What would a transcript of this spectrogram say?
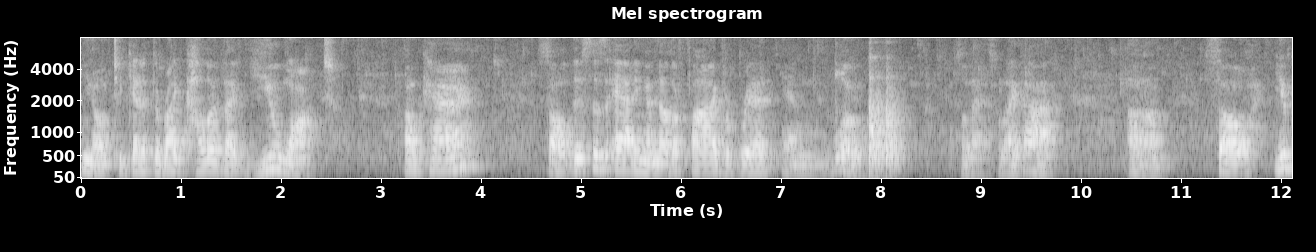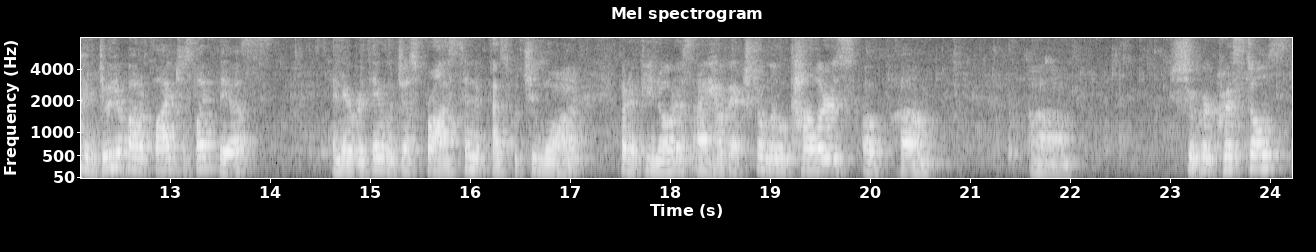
you know, to get it the right color that you want. Okay? So this is adding another five of red and blue. So that's what I got. Um, so you can do your butterfly just like this and everything with just frosting if that's what you want. But if you notice, I have extra little colors of um, um, sugar crystals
